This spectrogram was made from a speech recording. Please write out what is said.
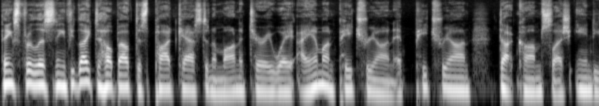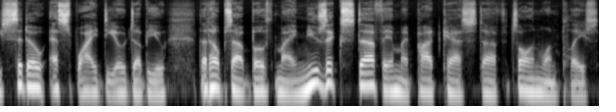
thanks for listening. If you'd like to help out this podcast in a monetary way, I am on Patreon at patreon.com slash Andy Sydow, S-Y-D-O-W. That helps out both my music stuff and my podcast stuff. It's all in one place.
